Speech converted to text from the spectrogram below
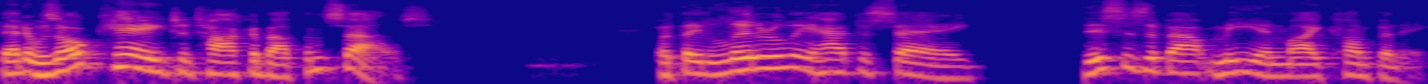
that it was okay to talk about themselves but they literally had to say, This is about me and my company.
